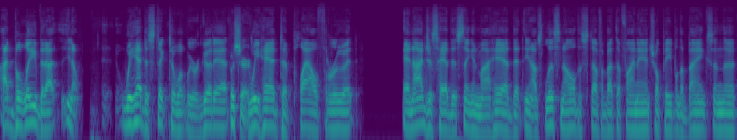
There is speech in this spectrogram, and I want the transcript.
I believe that I, you know, we had to stick to what we were good at. For sure. We had to plow through it. And I just had this thing in my head that, you know, I was listening to all the stuff about the financial people, the banks and the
